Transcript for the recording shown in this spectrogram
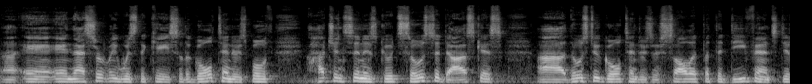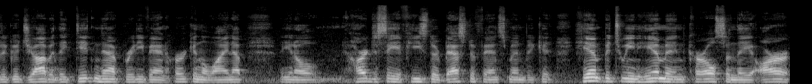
Uh, and, and, that certainly was the case. So the goaltenders, both Hutchinson is good, so is. Uh, those two goaltenders are solid, but the defense did a good job, and they didn't have Brady Van Herk in the lineup. You know, hard to say if he's their best defenseman because him between him and Carlson, they are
